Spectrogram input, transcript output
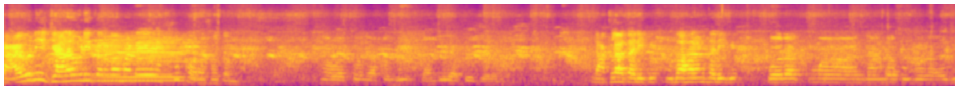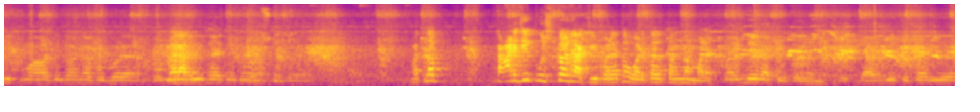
ગાયોની જાળવણી કરવા માટે શું કરો છો તમે? દાખલા તરીકે ઉદાહરણ તરીકે? ખોરાકમાં તો ધ્યાન રાખવું પડે કોઈ બરાબર. મતલબ કાળજી પુષ્કળ રાખવી પડે તો વળતર તમને મળે. કાળજી રાખવી પડે કાળજી પિતાજીએ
